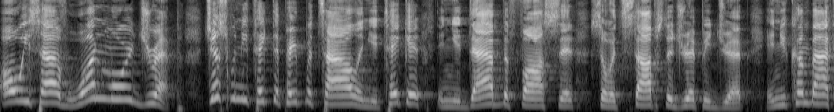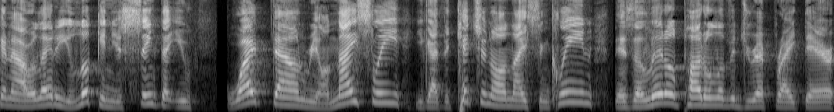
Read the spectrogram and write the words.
always have one more drip? Just when you take the paper towel and you take it and you dab the faucet so it stops the drippy drip, and you come back an hour later, you look in your sink that you wiped down real nicely. You got the kitchen all nice and clean. There's a little puddle of a drip right there,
